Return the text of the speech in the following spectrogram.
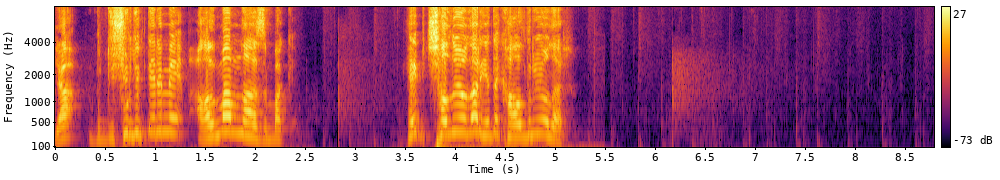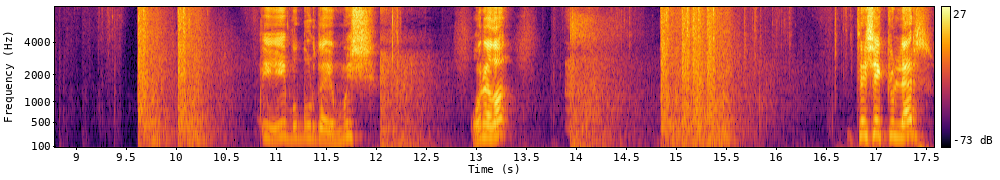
Ya düşürdüklerimi almam lazım bak. Hep çalıyorlar ya da kaldırıyorlar. İyi bu buradaymış. O ne lan? Teşekkürler.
